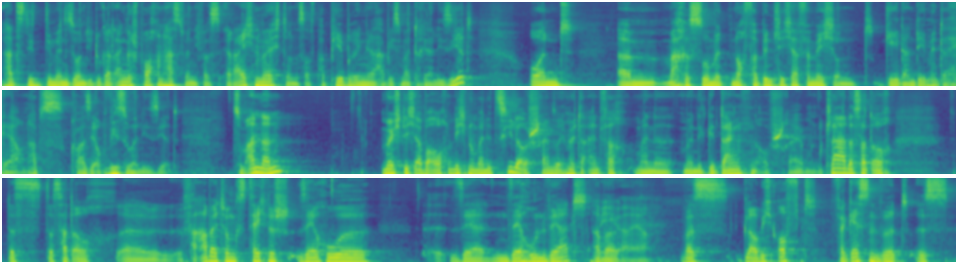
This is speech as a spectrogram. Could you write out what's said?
hat es die Dimension, die du gerade angesprochen hast, wenn ich was erreichen möchte und es auf Papier bringe, habe ich es materialisiert und ähm, mache es somit noch verbindlicher für mich und gehe dann dem hinterher und habe es quasi auch visualisiert. Zum anderen möchte ich aber auch nicht nur meine Ziele aufschreiben, sondern ich möchte einfach meine, meine Gedanken aufschreiben. Und klar, das hat auch, das, das hat auch äh, verarbeitungstechnisch sehr hohe, äh, sehr, einen sehr hohen Wert. Aber Mega, ja. was, glaube ich, oft vergessen wird, ist,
